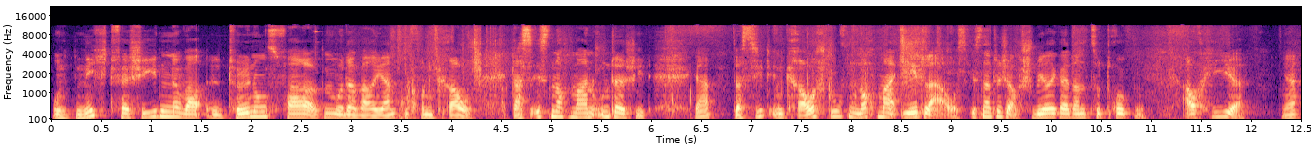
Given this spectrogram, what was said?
und nicht verschiedene Tönungsfarben oder Varianten von Grau. Das ist nochmal ein Unterschied. Ja, das sieht in Graustufen nochmal edler aus. Ist natürlich auch schwieriger dann zu drucken. Auch hier, ja,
